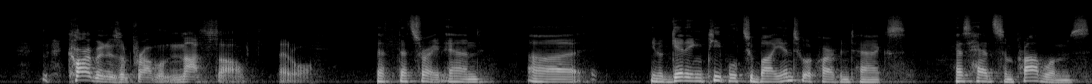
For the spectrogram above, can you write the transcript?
Carbon is a problem not solved at all. That, that's right. And uh, you know, getting people to buy into a carbon tax has had some problems.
